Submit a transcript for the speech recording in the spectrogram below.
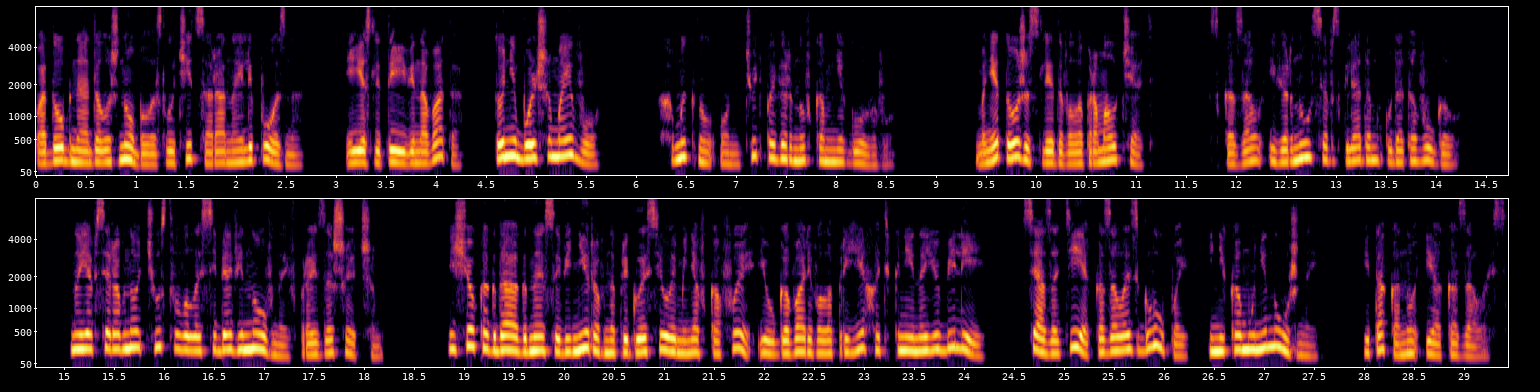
Подобное должно было случиться рано или поздно. И если ты и виновата, то не больше моего. Хмыкнул он, чуть повернув ко мне голову. Мне тоже следовало промолчать. Сказал и вернулся взглядом куда-то в угол. Но я все равно чувствовала себя виновной в произошедшем. Еще когда Агнеса Венировна пригласила меня в кафе и уговаривала приехать к ней на юбилей, вся затея казалась глупой и никому не нужной. И так оно и оказалось.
